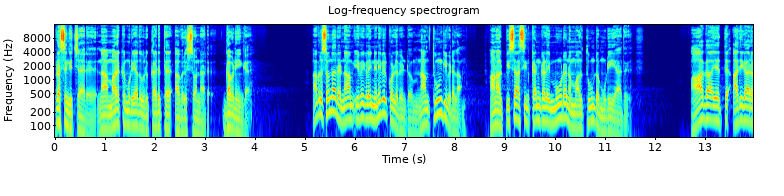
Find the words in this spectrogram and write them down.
பிரசங்கிச்சாரு. நான் மறக்க முடியாத ஒரு கருத்தை அவர் சொன்னார். கவனியுங்க. அவர் சொன்னார் நாம் இவைகளை நினைவில் கொள்ள வேண்டும். நாம் தூங்கிவிடலாம். ஆனால் பிசாசின் கண்களை மூட நம்மால் தூண்ட முடியாது. ஆகாயத்து அதிகார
